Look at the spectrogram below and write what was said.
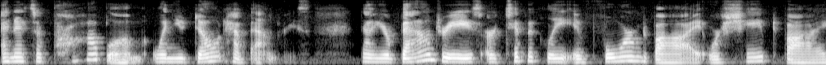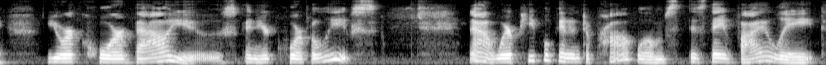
and it's a problem when you don't have boundaries. Now, your boundaries are typically informed by or shaped by your core values and your core beliefs. Now, where people get into problems is they violate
